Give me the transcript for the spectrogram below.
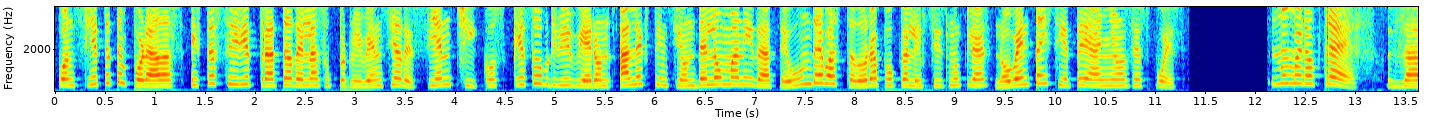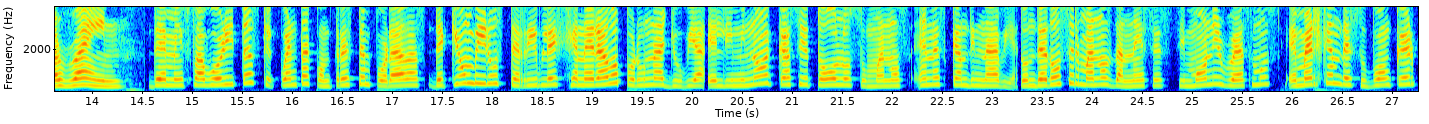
Con siete temporadas, esta serie trata de la supervivencia de 100 chicos que sobrevivieron a la extinción de la humanidad de un devastador apocalipsis nuclear 97 años después. Número 3. The Rain. De mis favoritas que cuenta con tres temporadas de que un virus terrible generado por una lluvia eliminó a casi todos los humanos en Escandinavia, donde dos hermanos daneses, Simon y Rasmus, emergen de su búnker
